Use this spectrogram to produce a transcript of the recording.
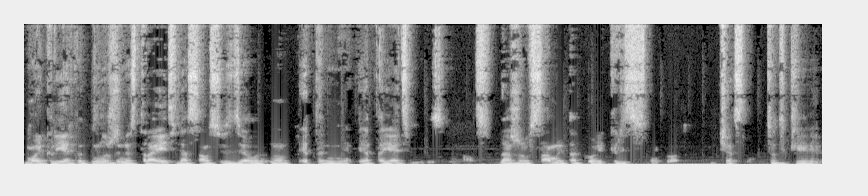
мой клиент, вот не нужны мне строители, я сам все сделаю. Ну, это нет, это я этим не занимался. Даже в самый такой кризисный год, честно. Все-таки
